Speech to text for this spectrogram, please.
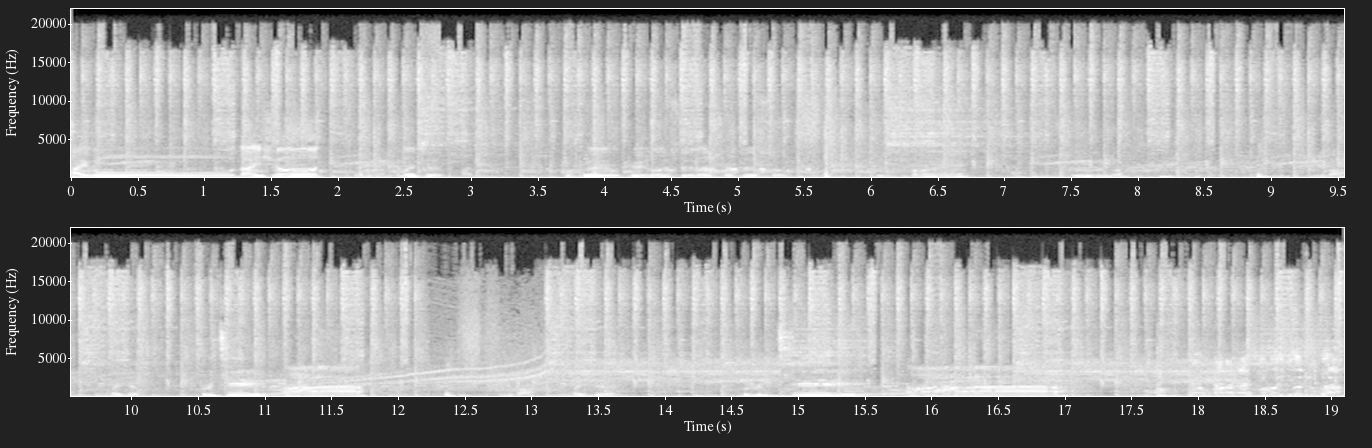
아이고 나이스 슛. 나이스. 오케이 오케이 나이스 나이스 잘 때렸어. 잘하네. 쓰는 건가? 1번. 나이스. 그렇지. 아 1번. 나이스. 그렇지. 아. 따라가. 이거, 이거 누구야?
